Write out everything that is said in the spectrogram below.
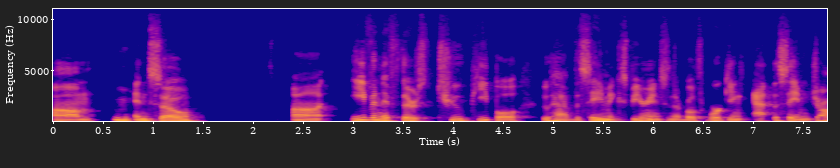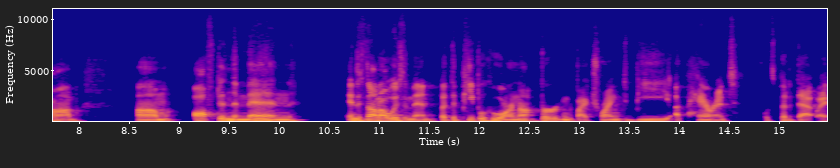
um mm-hmm. and so uh even if there's two people who have the same experience and they're both working at the same job um often the men and it's not always the men, but the people who are not burdened by trying to be a parent, let's put it that way,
